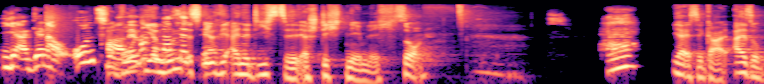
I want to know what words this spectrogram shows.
Ja, genau. Und zwar, wir Obwohl machen ihr das Mund ist eher wie eine Distel, er sticht nämlich. So. Hä? Ja, ist egal. Also,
